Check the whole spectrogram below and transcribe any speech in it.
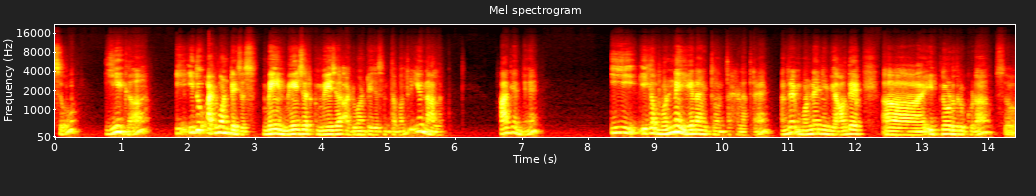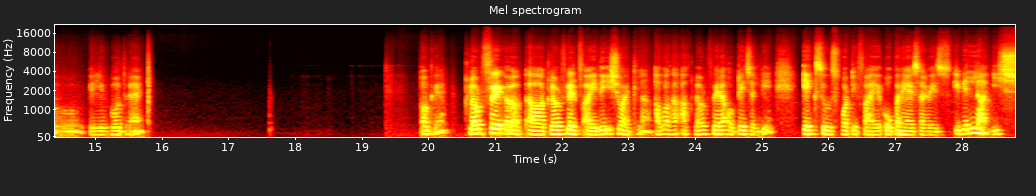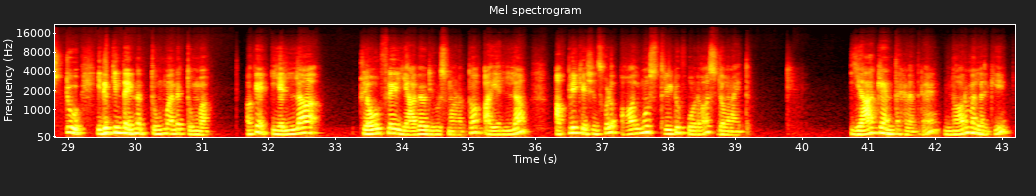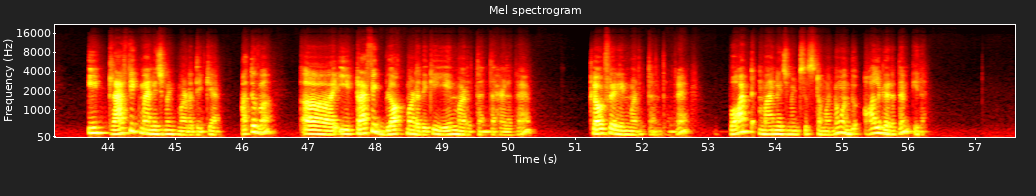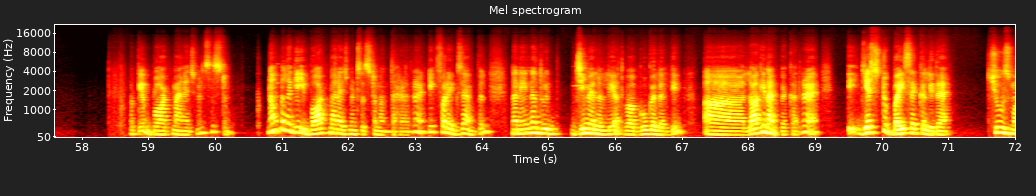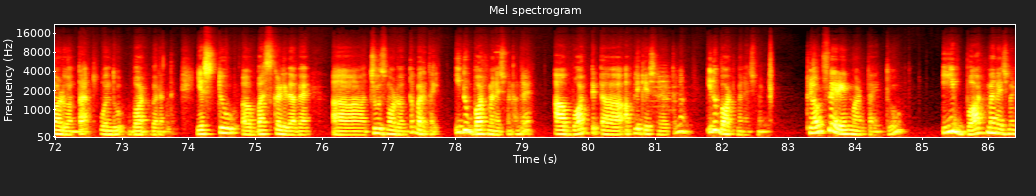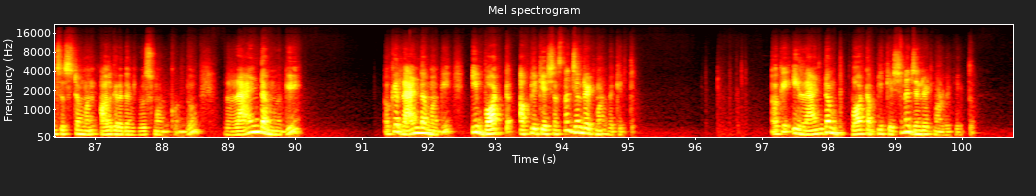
ಸೊ ಈಗ ಇದು advantages main major major advantages ಅಂತ ಬಂದ್ರೆ ಇವು ನಾಲ್ಕು. ಹಾಗೇನೆ ಈ ಈಗ ಮೊನ್ನೆ ಏನಾಯ್ತು ಅಂತ ಹೇಳಿದ್ರೆ, ಅಂದ್ರೆ ಮೊನ್ನೆ ನೀವು ಯಾವುದೇ, ಆ, ಇದ್ ನೋಡಿದ್ರು ಕೂಡ ಸೊ ಇಲ್ಲಿ ಹೋದ್ರೆ okay Cloudflare Cloudflare ಇದು ಇಶ್ಯೂ ಆಯ್ತಲ್ಲ, ಅವಾಗ ಆ ಕ್ಲೌಡ್ ಫೇರ್ ಔಟೇಜ್ ಅಲ್ಲಿ X Spotify open A service ಇವೆಲ್ಲ ಇಷ್ಟು, ಇದಕ್ಕಿಂತ ಇನ್ನು ತುಂಬಾ, ಅಂದ್ರೆ ತುಂಬಾ ಓಕೆ ಎಲ್ಲ ಕ್ಲೌಡ್ ಫ್ಲೇರ್ ಯಾವ್ಯಾವ್ದು ಯೂಸ್ ಮಾಡುತ್ತೋ ಆ ಎಲ್ಲ ಅಪ್ಲಿಕೇಶನ್ಸ್ಗಳು almost three to four hours down ಆಯ್ತು. ಯಾಕೆ ಅಂತ ಹೇಳಿದ್ರೆ ನಾರ್ಮಲ್ ಆಗಿ ಈ ಟ್ರಾಫಿಕ್ ಮ್ಯಾನೇಜ್ಮೆಂಟ್ ಮಾಡೋದಕ್ಕೆ ಅಥವಾ ಈ ಟ್ರಾಫಿಕ್ ಬ್ಲಾಕ್ ಮಾಡೋದಕ್ಕೆ ಏನ್ ಮಾಡುತ್ತೆ ಅಂತ ಹೇಳಿದ್ರೆ ಕ್ಲೌಡ್ ಫ್ಲೇರ್ ಏನ್ ಮಾಡುತ್ತೆ ಅಂತಂದ್ರೆ ಬಾಟ್ ಮ್ಯಾನೇಜ್ಮೆಂಟ್ ಸಿಸ್ಟಮ್ ಅನ್ನೋ ಒಂದು ಆಲ್ಗರದಮ್ ಇದೆ. Okay bot management system normal ಆಗಿ ಈ ಬಾಟ್ ಮ್ಯಾನೇಜ್ಮೆಂಟ್ ಸಿಸ್ಟಮ್ ಅಂತ ಹೇಳಿದ್ರೆ, ಈಗ ಫಾರ್ ಎಕ್ಸಾಂಪಲ್ ನಾನು ಏನಾದರೂ ಜಿಮೇಲ್ ಅಲ್ಲಿ ಅಥವಾ ಗೂಗಲ್ ಅಲ್ಲಿ ಲಾಗಿನ್ ಆಗ್ಬೇಕಾದ್ರೆ ಎಷ್ಟು ಬೈಸೈಕಲ್ ಇದೆ ಚೂಸ್ ಮಾಡುವಂತ ಒಂದು ಬಾಟ್ ಬರುತ್ತೆ. ಎಷ್ಟು ಬಸ್ಗಳಿದಾವೆ ಚೂಸ್ ಮಾಡುವಂತ ಬರುತ್ತೆ. ಇದು ಬಾಟ್ ಮ್ಯಾನೇಜ್ಮೆಂಟ್ ಅಂದ್ರೆ ಆ ಬಾಟ್ ಅಪ್ಲಿಕೇಶನ್ ಇರುತ್ತಲ್ಲ, ಇದು ಬಾಟ್ ಮ್ಯಾನೇಜ್ಮೆಂಟ್ ಕ್ಲೌಡ್ ಫ್ಲೇರ್ ಏನ್ ಮಾಡ್ತಾ ಇತ್ತು? ಈ bot management system algorithm use ಮಾಡಿಕೊಂಡು ರ್ಯಾಂಡಮ್ ಆಗಿ ಓಕೆ ರ್ಯಾಂಡಮ್ ಆಗಿ ಈ ಬಾಟ್ ಅಪ್ಲಿಕೇಶನ್ಸ್ನ ಜನರೇಟ್ ಮಾಡಬೇಕಿತ್ತು. ಓಕೆ ಈ ರ್ಯಾಂಡಮ್ ಬಾಟ್ ಅಪ್ಲಿಕೇಶನ್ ಜನರೇಟ್ ಮಾಡಬೇಕಿತ್ತು.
